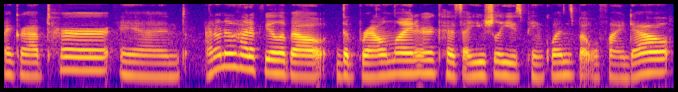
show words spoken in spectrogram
I grabbed her and I don't know how to feel about the brown liner because I usually use pink ones, but we'll find out.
